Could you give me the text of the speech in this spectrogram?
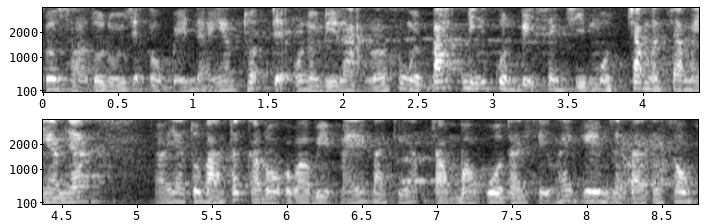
cơ sở tôi đối diện cổng bến để anh em thuận tiện con đường đi lại nó không phải bát đĩa quân vị xanh chín 100 phần trăm anh em nhá. Đấy, nhà tôi bán tất cả đồ của bà bịp máy bài kính áp tròng bầu cua tài xỉu hay game dạy bài tay không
